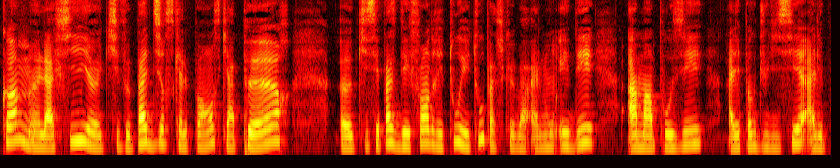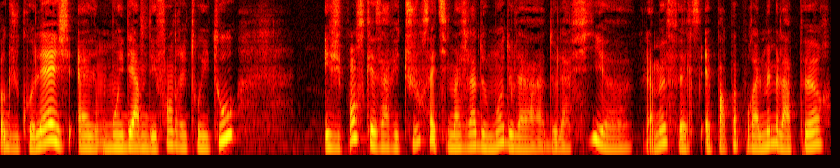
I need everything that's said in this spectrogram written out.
comme la fille euh, qui veut pas dire ce qu'elle pense, qui a peur, euh, qui sait pas se défendre et tout et tout, parce que bah, elles m'ont aidé à m'imposer à l'époque du lycée, à l'époque du collège, elles m'ont aidé à me défendre et tout et tout. Et je pense qu'elles avaient toujours cette image-là de moi, de la, de la fille. Euh, la meuf, elle, elle parle pas pour elle-même, elle a peur.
